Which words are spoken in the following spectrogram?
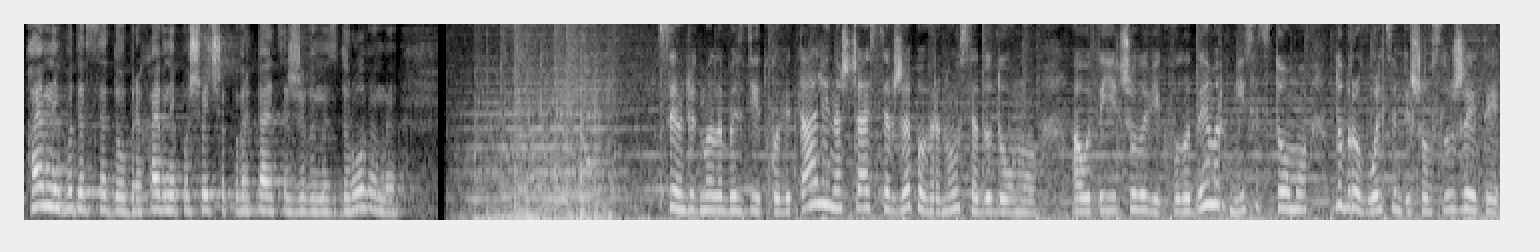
хай в них буде все добре, хай вони пошвидше повертаються живими, здоровими. Син Людмили Бездітко Віталій, на щастя, вже повернувся додому. А от її чоловік Володимир місяць тому добровольцем пішов служити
